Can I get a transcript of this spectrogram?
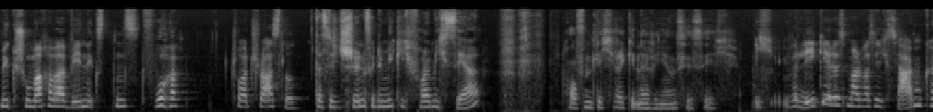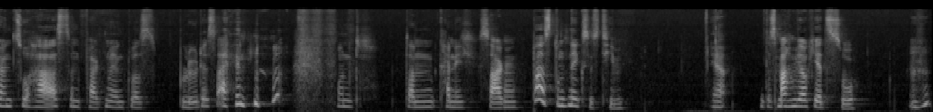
Mick Schumacher war wenigstens vor George Russell. Das ist schön für die Mick. Ich freue mich sehr. Hoffentlich regenerieren sie sich. Ich überlege jedes Mal, was ich sagen könnte zu Haas, dann fällt mir irgendwas blöde sein. und dann kann ich sagen, passt und nächstes Team. Ja. Das machen wir auch jetzt so. Mhm.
